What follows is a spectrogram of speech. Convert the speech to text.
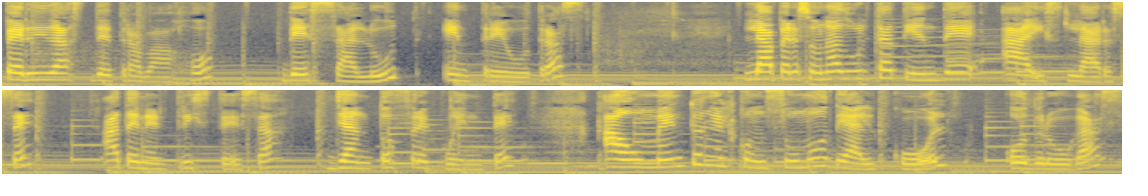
pérdidas de trabajo, de salud, entre otras. La persona adulta tiende a aislarse, a tener tristeza, llanto frecuente, aumento en el consumo de alcohol o drogas,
